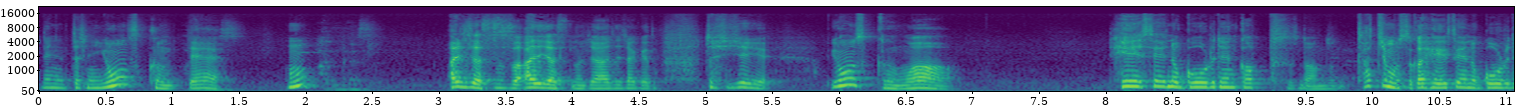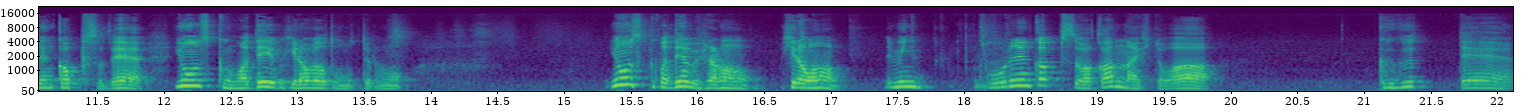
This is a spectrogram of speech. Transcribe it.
で、私ね、ヨンスくんって、んアディダス、そうそう、アディダスのジャージだけど、私、ヨンスくんは、平成のゴールデンカップスなんだ。サチモスが平成のゴールデンカップスで、ヨンスくんはデイブ平和だと思ってるの。ヨンスくんはデイヴ平尾なの。平尾なの。で、みんな、ゴールデンカップスわかんない人は、ググって、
